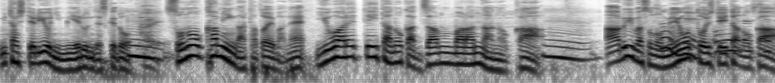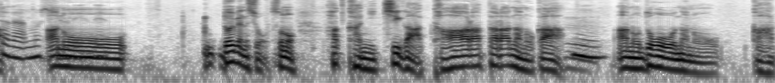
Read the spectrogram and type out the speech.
満たしているように見えるんですけど、その神が例えばね、言われていたのか、ざんばらなのか、うん。あるいはその目を閉じていたのか、思い出してたらもしあのどういう意味でしょう？その、墓に血がたらたらなのか、あの、どうなのか、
